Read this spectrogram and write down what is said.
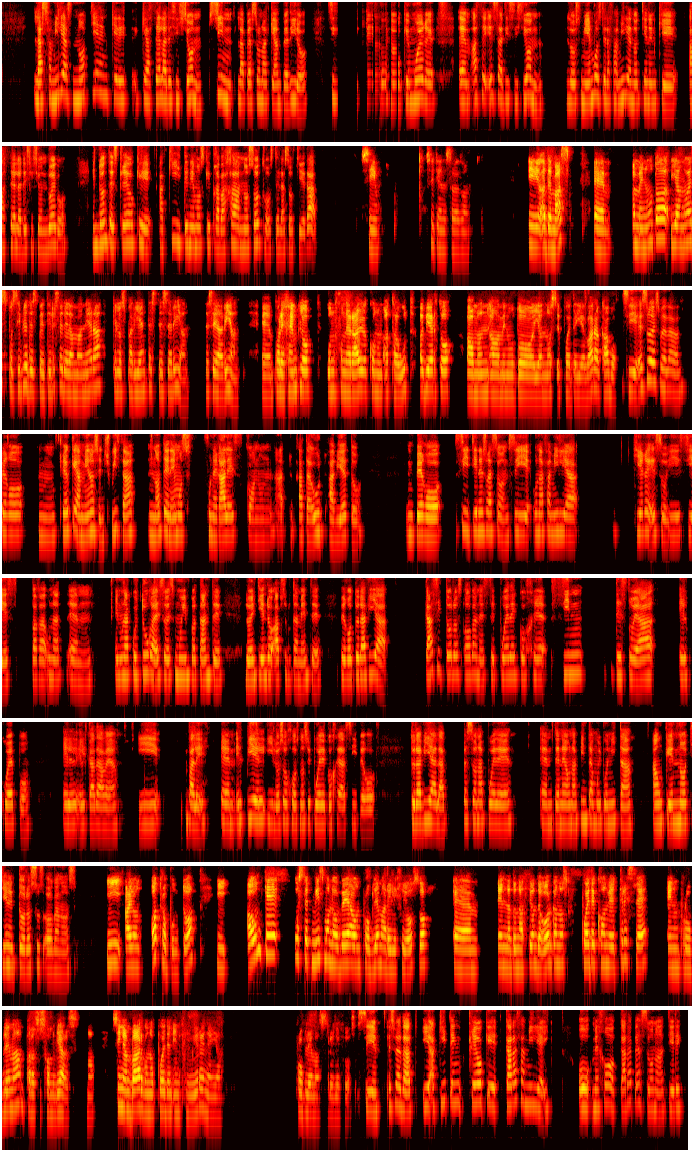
las familias no tienen que, que hacer la decisión sin la persona que han pedido. Si que muere em, hace esa decisión, los miembros de la familia no tienen que hacer la decisión luego. Entonces creo que aquí tenemos que trabajar nosotros de la sociedad. Sí, sí tienes razón. Y además, em, a menudo ya no es posible despedirse de la manera que los parientes desearían. desearían. Em, por ejemplo, un funeral con un ataúd abierto a, menudo ya no se puede llevar a cabo. Sí, eso es verdad, pero mm, creo que al menos en Suiza no tenemos funerales con un ataúd abierto. Pero sí, tienes razón, si una familia quiere eso y si es para una, em, en una cultura eso es muy importante, lo entiendo absolutamente, pero todavía casi todos órganos se puede coger sin destruir el cuerpo, el, cadáver. Y vale, em, el piel y los ojos no se puede coger así, pero todavía la persona puede em, tener una pinta muy bonita, aunque no tiene todos sus órganos. Y hay un otro punto, y aunque usted mismo no vea un problema religioso, em, en la donación de órganos puede convertirse en un problema para sus familiares, ¿no? Sin embargo, no pueden influir en ella. Problemas religiosos. Sí, es verdad. Y aquí creo que cada familia, y, o mejor, cada persona tiene,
